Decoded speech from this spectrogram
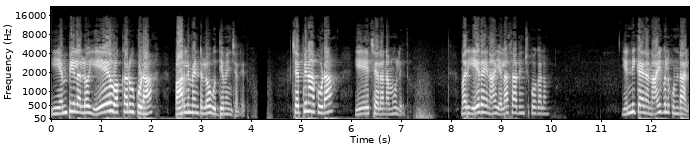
ఈ ఎంపీలలో ఏ ఒక్కరూ కూడా పార్లమెంటులో ఉద్యమించలేదు. చెప్పినా కూడా ఏ చలనము లేదు. మరి ఏదైనా ఎలా సాధించుకోగలం? ఎన్నికైన నాయకులకు ఉండాలి.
